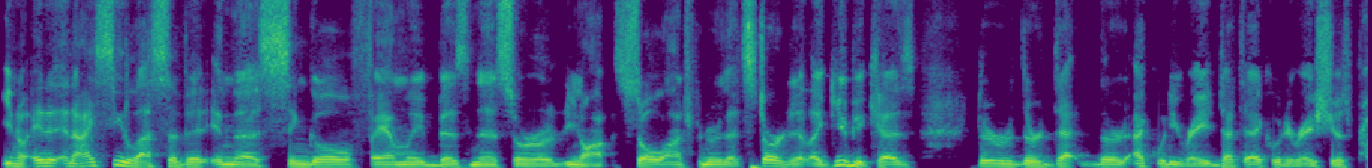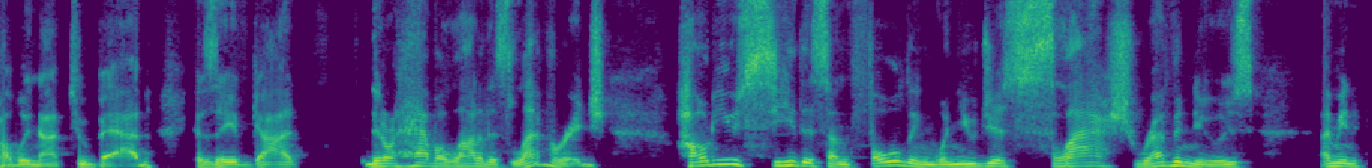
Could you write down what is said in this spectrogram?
you know and, and, i see less of it in the single family business or you know sole entrepreneur that started it like you because their their debt their equity rate debt to equity ratio is probably not too bad because they've got they don't have a lot of this leverage. How do you see this unfolding when you just slash revenues? I mean,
